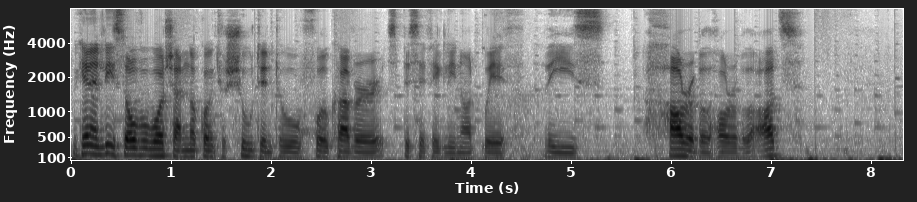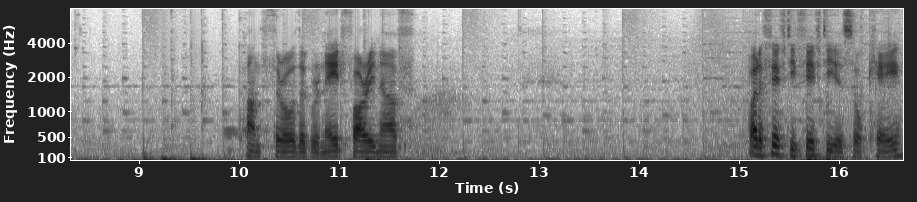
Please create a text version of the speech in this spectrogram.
We can at least overwatch. I'm not going to shoot into full cover, specifically not with these horrible, horrible odds. Can't throw the grenade far enough. But a 50-50 is okay.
